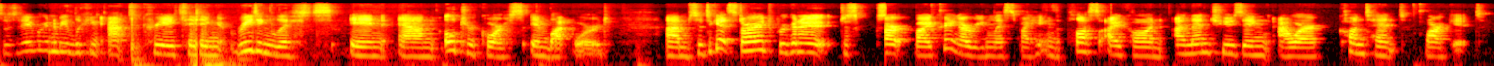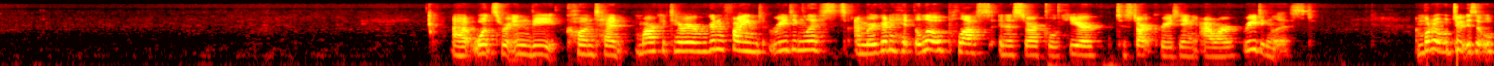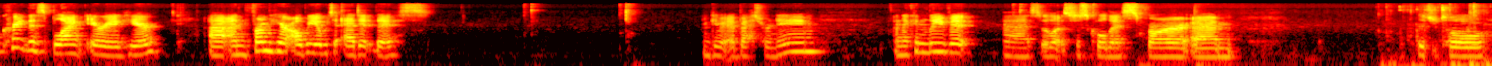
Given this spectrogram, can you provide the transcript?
So today we're going to be looking at creating reading lists in an ultra course in Blackboard. Um, so to get started, we're going to just start by creating our reading list by hitting the plus icon and then choosing our content market. Uh, once we're in the content market area, we're going to find reading lists and we're going to hit the little plus in a circle here to start creating our reading list. And what it will do is it will create this blank area here. Uh, and from here, I'll be able to edit this and give it a better name. And I can leave it. Uh, so let's just call this for um, digital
